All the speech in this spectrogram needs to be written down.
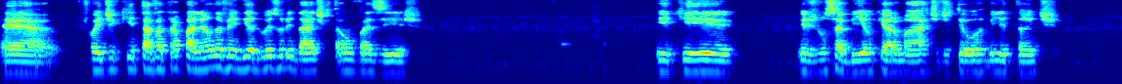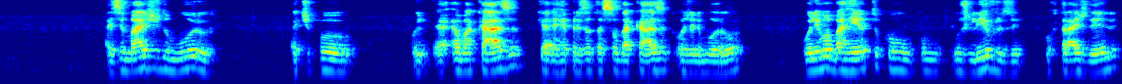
É, foi de que estava atrapalhando a vender duas unidades que estavam vazias. E que eles não sabiam que era uma arte de teor militante. As imagens do muro é tipo é uma casa, que é a representação da casa onde ele morou, o Lima Barreto com, com os livros por trás dele,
